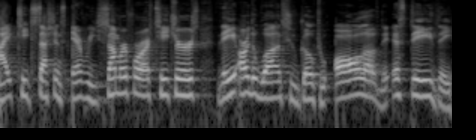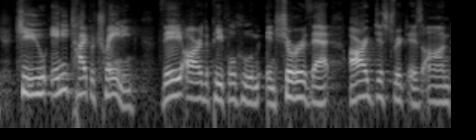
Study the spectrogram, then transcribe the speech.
I teach sessions every summer for our teachers. They are the ones who go to all of the ISTE, the CUE, any type of training they are the people who ensure that our district is on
